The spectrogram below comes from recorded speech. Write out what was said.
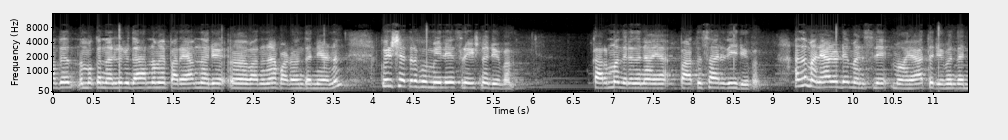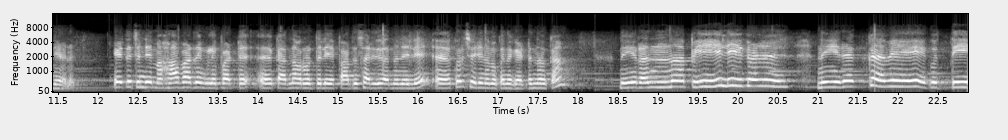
അത് നമുക്ക് നല്ലൊരു ഉദാഹരണമായി പറയാവുന്ന ഒരു വർണനാ പാഠവും തന്നെയാണ്. കുരുക്ഷേത്ര ഭൂമിയിലെ ശ്രീകൃഷ്ണ രൂപം കർമ്മനിരതനായ പാർത്ഥസാരഥി രൂപം. അത് മലയാളിയുടെ മനസ്സിലെ മായാത്ത രൂപം തന്നെയാണ്. എഴുത്തച്ഛന്റെ മഹാഭാരതം കിളിപ്പാട്ട് കർണപർവത്തിലെ പാർത്ഥസാരഥി വർണനയിലെ കുറച്ച് വരി നമുക്കൊന്ന് കേട്ടു നോക്കാം. നിറന്ന പീലികൾ നിരക്കവേ കുത്തി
